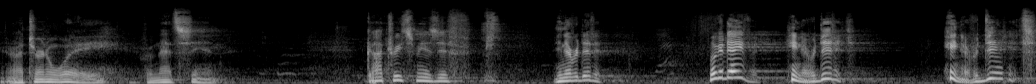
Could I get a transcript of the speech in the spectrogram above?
and I turn away from that sin, God treats me as if He never did it. Look at David. He never did it. He never did it.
